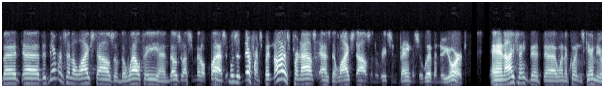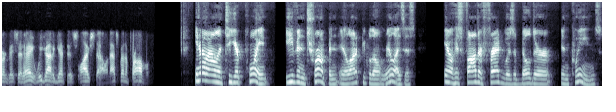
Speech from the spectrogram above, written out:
but uh, the difference in the lifestyles of the wealthy and those of us in middle class, it was a difference, but not as pronounced as the lifestyles of the rich and famous who live in New York. And I think that uh, when the Clintons came to New York, they said, "Hey, we got to get this lifestyle," and that's been a problem. You know, Alan, to your point, even Trump, and, and a lot of people don't realize this. You know, his father Fred was a builder in Queens,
